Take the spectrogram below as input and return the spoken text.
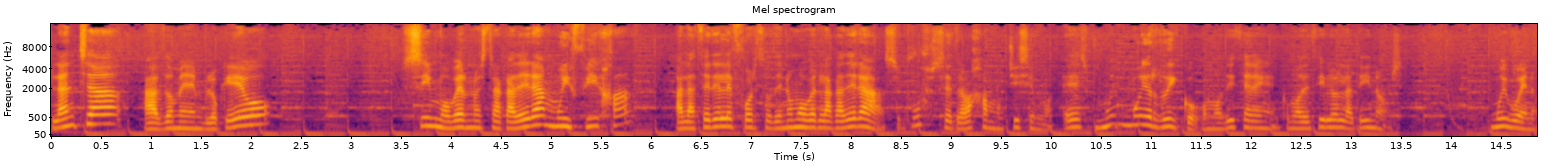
Plancha, abdomen bloqueo, sin mover nuestra cadera, muy fija, al hacer el esfuerzo de no mover la cadera, se trabaja muchísimo. Es muy, muy rico, como dicen, como decir los latinos. Muy bueno.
